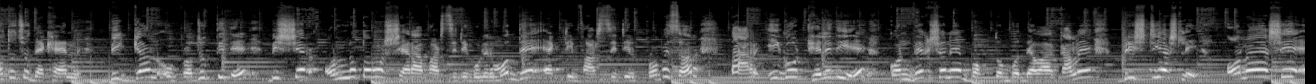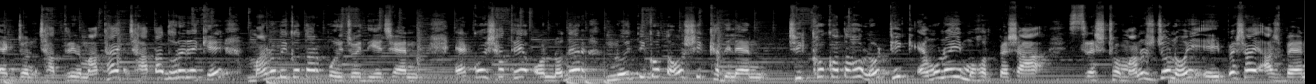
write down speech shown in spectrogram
অথচ দেখেন, বিজ্ঞান ও প্রযুক্তিতে বিশ্বের অন্যতম সেরা ভার্সিটিগুলির মধ্যে একটি ভার্সিটির প্রফেসর তার ইগো ঠেলে দিয়ে কনভেকশনে বক্তব্য দেওয়া কালে বৃষ্টি আসলে অনায়াসে একজন ছাত্রীর মাথায় ছাতা ধরে রেখে মানবিকতার পরিচয় দিয়েছেন। একই সাথে অন্যদের নৈতিকতাও শিক্ষা দিলেন। শিক্ষকতা হলো ঠিক এমনই মহৎ পেশা। শ্রেষ্ঠ মানুষজনই এই পেশায় আসবেন।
